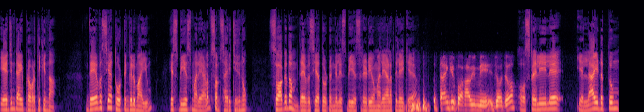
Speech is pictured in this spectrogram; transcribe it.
ഏജന്റായി പ്രവർത്തിക്കുന്ന ദേവസ്യ തോട്ടുങ്കലുമായും എസ് ബി എസ് മലയാളം സംസാരിച്ചിരുന്നു. സ്വാഗതം Devasya Thottungal S B S radio മലയാളത്തിലേക്ക്. Thank you for having me Jojo. ഓസ്ട്രേലിയയിലെ എല്ലായിടത്തും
